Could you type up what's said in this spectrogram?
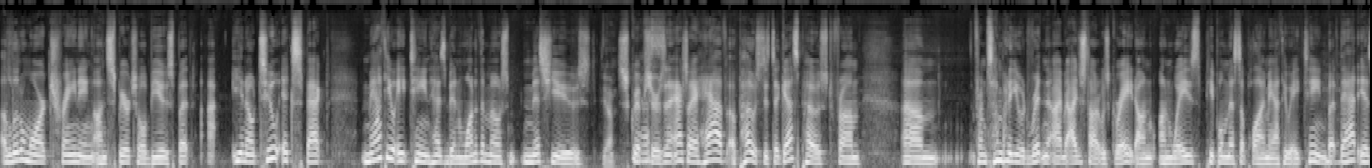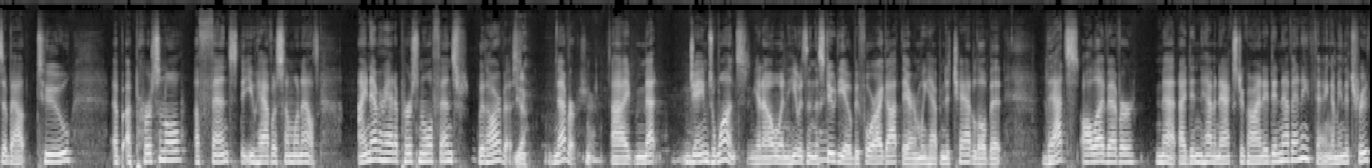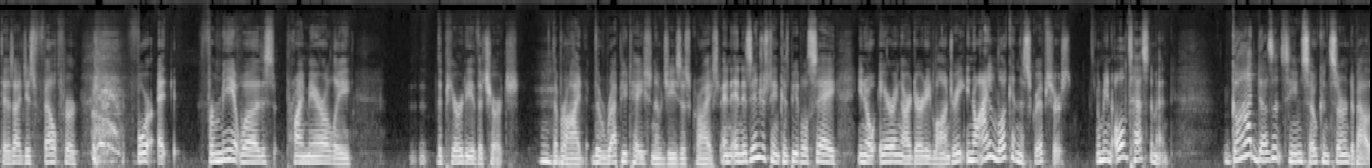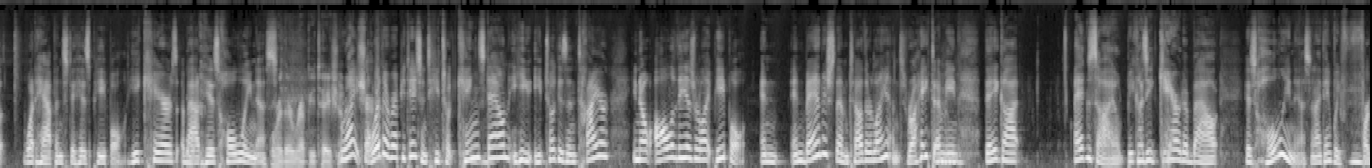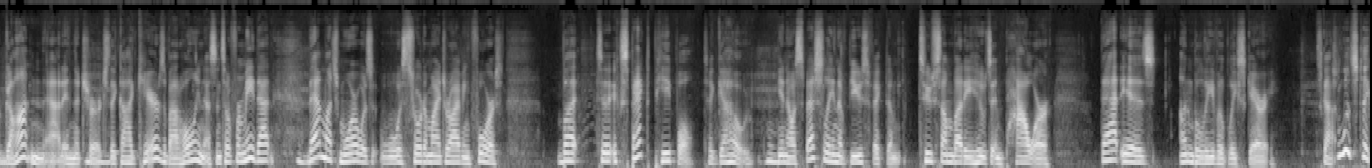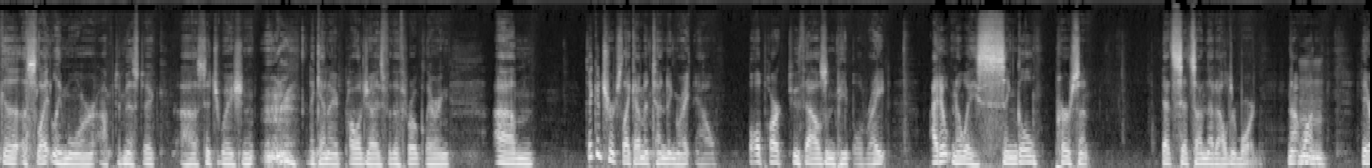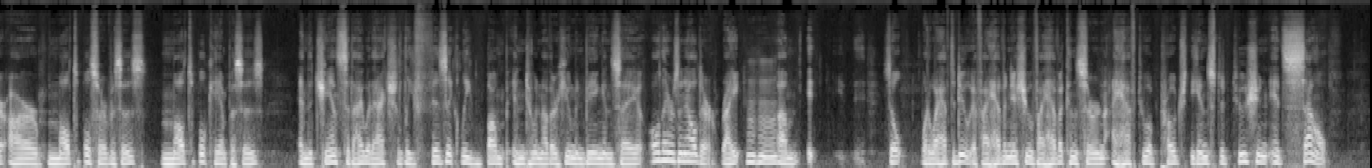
a little more training on spiritual abuse but uh, you know to expect matthew 18 has been one of the most misused Yeah. scriptures Yes. and actually i have a post it's a guest post from um, from somebody who had written I, I just thought it was great on, on ways people misapply matthew 18 but that is about two a, a personal offense that you have with someone else I never had a personal offense with Harvest. Yeah. Never. I met James once, you know, when he was in the studio before I got there, and we happened to chat a little bit. That's all I've ever met. I didn't have an axe to grind. I didn't have anything. I mean, the truth is, I just felt for, for, for me, it was primarily the purity of the church, the mm-hmm. bride, the reputation of Jesus Christ. And, and it's interesting because people say, you know, airing our dirty laundry. You know, I look in the scriptures. I mean, Old Testament. God doesn't seem so concerned about what happens to his people. He cares about his holiness. Or their reputation. Right, sure. or their reputations. He took kings mm-hmm. down. He, he took his entire, you know, all of the Israelite people and, and banished them to other lands, right? I mean, mm-hmm. they got exiled because he cared about his holiness. And I think we've forgotten that in the church, that God cares about holiness. And so for me, that, that much more was, was sort of my driving force. But to expect people to go, you know, especially an abuse victim, to somebody who's in power, that is unbelievably scary. Scott. So let's take a, a slightly more optimistic uh, situation. and again, I apologize for the throat clearing. Um, take a church like I'm attending right now, ballpark 2,000 people, right? I don't know a single person that sits on that elder board, not one. Hmm. There are multiple services, multiple campuses, and the chance that I would actually physically bump into another human being and say, "Oh, there's an elder," right? Mm-hmm. Um, it, so, what do I have to do? If I have an issue, if I have a concern, I have to approach the institution itself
